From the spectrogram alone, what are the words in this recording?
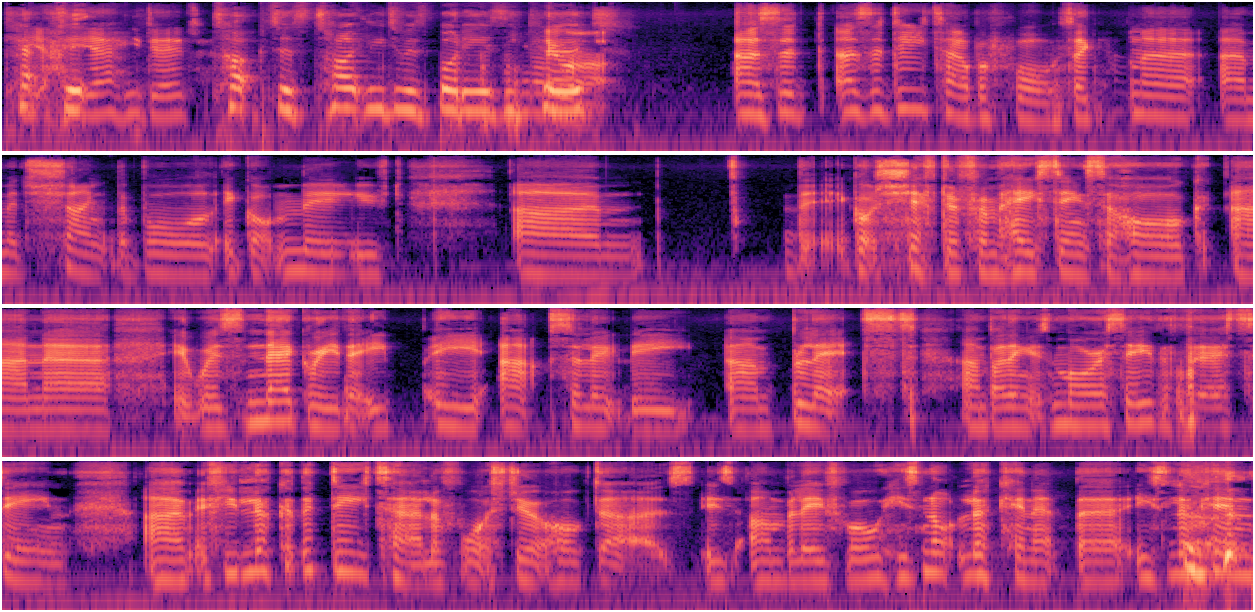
Kept yeah, it yeah, he did. tucked as tightly to his body as he could. As a as a detail before, so Gunnar um, had shanked the ball. It got moved. Um, it got shifted from Hastings to Hogg, and uh, it was Negri that he he absolutely um, blitzed. Um, but I think it's Morisi, the thirteen. Um, if you look at the detail of what Stuart Hogg does, is unbelievable. He's not looking at the. He's looking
